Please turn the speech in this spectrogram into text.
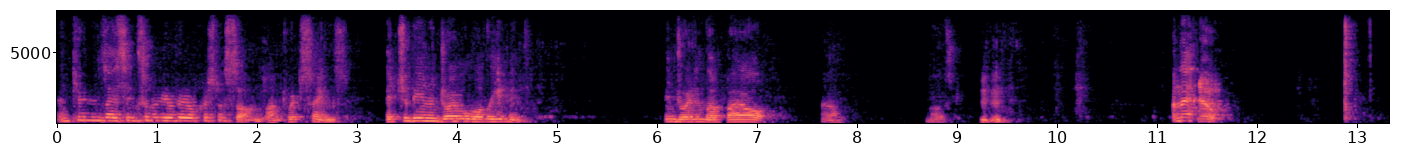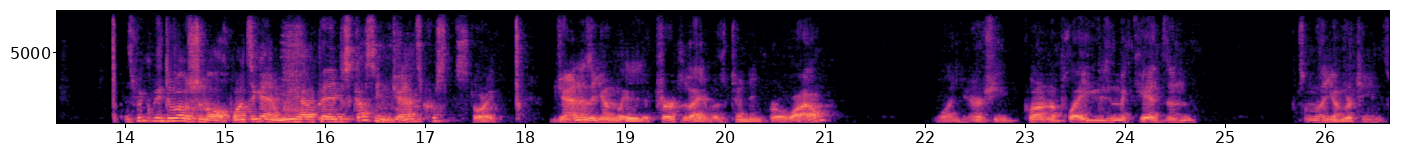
And tune as I sing some of your favorite Christmas songs on Twitch Sings. It should be an enjoyable, lovely evening. Enjoyed and loved by all. Well, most. on that note, this weekly devotional, once again, we have been discussing Janet's Christmas story. Jan is a young lady at church that I was attending for a while. One year, she put on a play using the kids and some of the younger teens.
